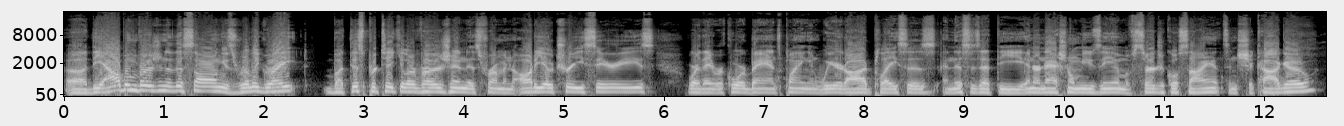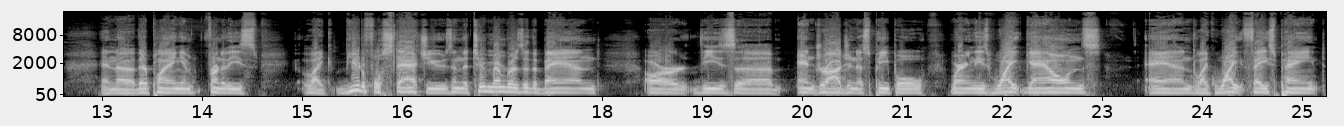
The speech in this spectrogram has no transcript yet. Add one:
Uh, the album version of this song is really great, but this particular version is from an Audiotree series where they record bands playing in weird, odd places. And this is at the International Museum of Surgical Science in Chicago. And uh, they're playing in front of these like beautiful statues. And the two members of the band are these uh, androgynous people wearing these white gowns and like white face paint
